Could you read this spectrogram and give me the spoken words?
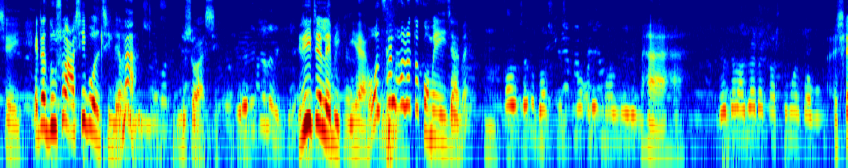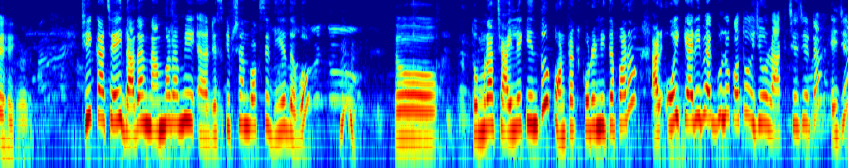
সেই এটা দুশো আশি বলছিলে না? দুশো আশি রিটেলে বিক্রি? হ্যাঁ। হোলসেল হলে তো কমেই যাবে। হ্যাঁ হ্যাঁ। সেই। হ্যাঁ। ঠিক আছে এই দাদার নাম্বার আমি ডিসক্রিপশন বক্সে দিয়ে দেবো। হুম। তো তোমরা চাইলে কিন্তু কন্ট্যাক্ট করে নিতে পারো। আর ওই ক্যারি ব্যাগগুলো কত? ওই যে রাখছে যেটা এই যে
